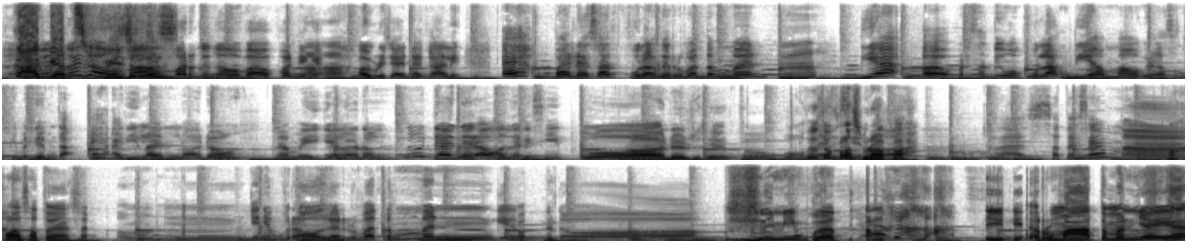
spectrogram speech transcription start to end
kaget gue gak mau speechless. baper, gue gak mau baper dia kayak, oh bercanda kali Eh, pada saat pulang dari rumah temen Hmm? Dia, eh, pada saat gue mau pulang, dia mau langsung tiba-tiba minta Eh, ID line lo dong, nama IG lo dong Sudah, dari awal dari situ Oh dari situ. Waktu itu kelas situ. berapa? Kelas 1 SMA Nah, kelas 1 SMA. Mm-mm. Jadi brawler rumah temen gitu. Ini buat yang di rumah temennya ya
